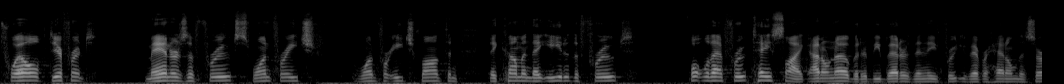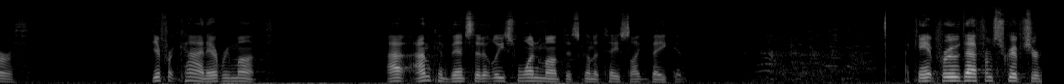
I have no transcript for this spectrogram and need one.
12 different manners of fruits, one for each one for each month and they come and they eat of the fruit. What will that fruit taste like? I don't know, but it'd be better than any fruit you've ever had on this earth. Different kind every month. I, am convinced that at least one month it's going to taste like bacon. I can't prove that from Scripture.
